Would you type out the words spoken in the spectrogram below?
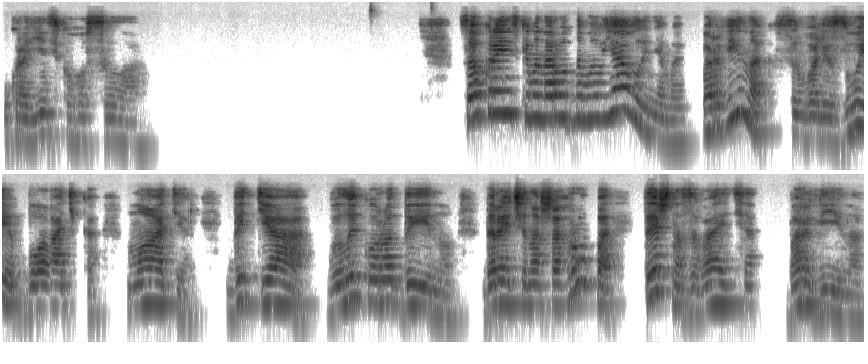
українського села. За українськими народними уявленнями барвінок символізує батька, матір, дитя, велику родину. До речі, наша група теж називається барвінок.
